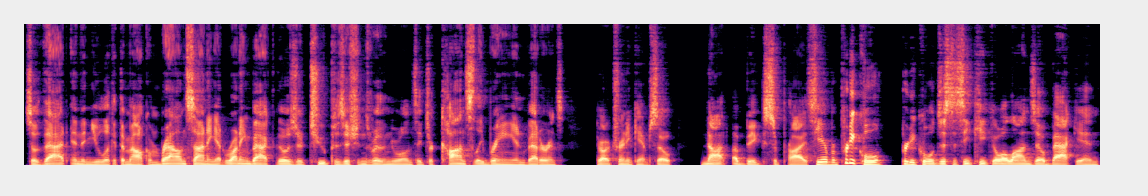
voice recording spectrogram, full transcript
So that, and then you look at the Malcolm Brown signing at running back. Those are two positions where the New Orleans Saints are constantly bringing in veterans throughout training camp. So not a big surprise here, but pretty cool. Pretty cool just to see Kiko Alonso back in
